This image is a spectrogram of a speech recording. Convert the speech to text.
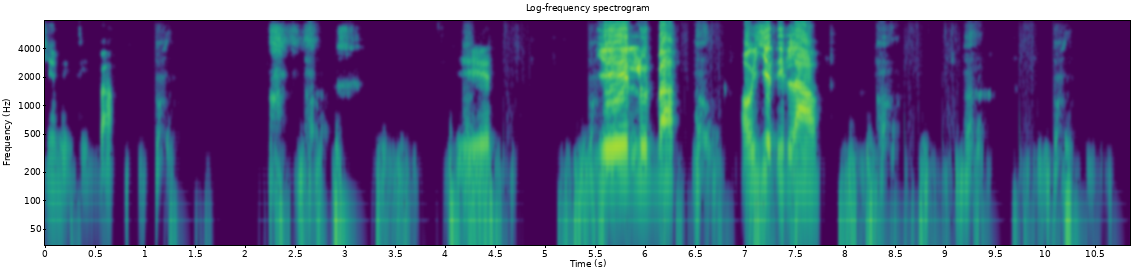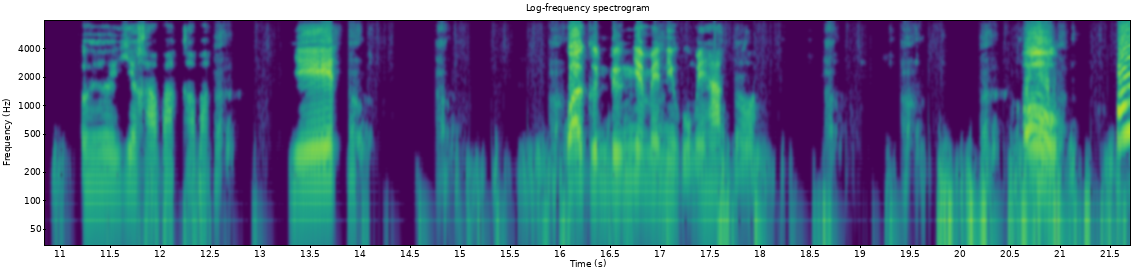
เชี่ยแม่งติดบั๊กเย็ดเย็ดหลุดบั๊กเอาเย็ดอินลาวเอ้ยเฮียขาวบักขาวบักเย็ดว่ากูดึงเนี่ยเมนิวกูไม่ฮักตัวะโอ้โอ้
